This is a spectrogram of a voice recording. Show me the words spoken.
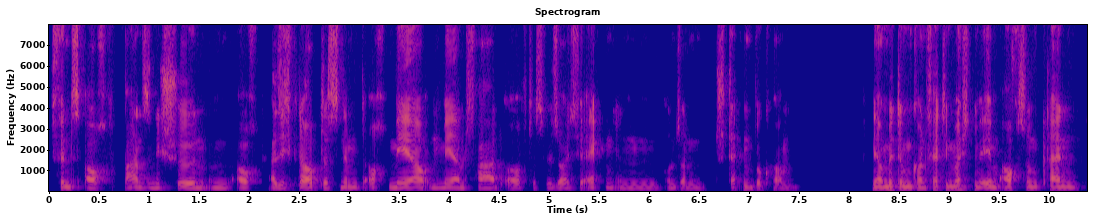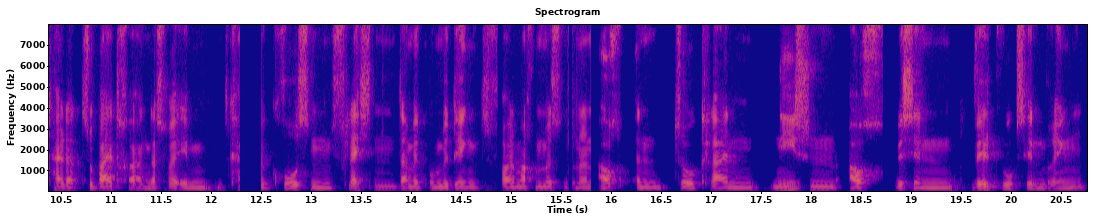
finde es auch wahnsinnig schön und auch, also ich glaube, das nimmt auch mehr und mehr an Fahrt auf, dass wir solche Ecken in unseren Städten bekommen. Ja, und mit dem Konfetti möchten wir eben auch so einen kleinen Teil dazu beitragen, dass wir eben keine großen Flächen damit unbedingt voll machen müssen, sondern auch in so kleinen Nischen auch ein bisschen Wildwuchs hinbringen,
